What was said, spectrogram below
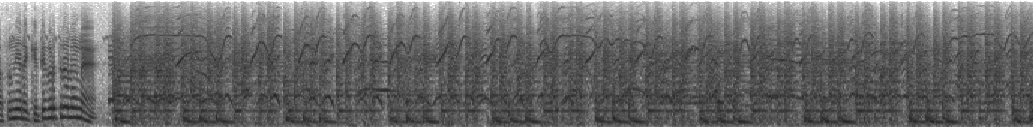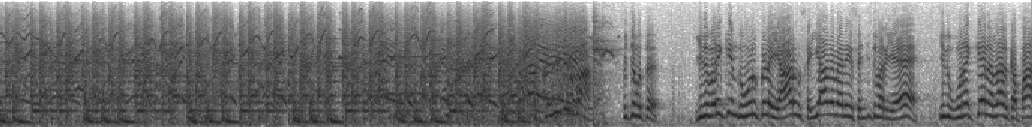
வசந்தி எனக்கு கெட்டு கொடுத்துருலண்ணே இது வரைக்கும் இந்த ஊருக்குள்ள யாரும் செய்யாத வேலையை செஞ்சுட்டு வரையே. இது உனக்கே நல்லா இருக்கப்பா.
